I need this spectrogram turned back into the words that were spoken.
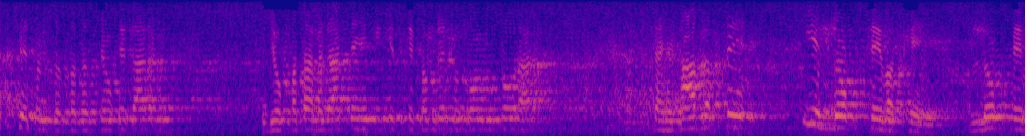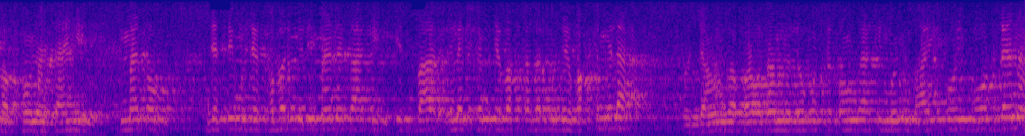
अच्छे संसद सदस्यों के कारण जो पता लगाते हैं कि किसके कमरे में कौन सो रहा का हिसाब रखते हैं। ये लोक सेवक है। लोक सेवक होना चाहिए। मैं तो जैसे मुझे खबर मिली, मैंने कहा कि इस बार इलेक्शन के वक्त अगर मुझे वक्त मिला तो जाऊँगा बड़ौदा में लोगों से कहूँगा कि मनु भाई को ही वोट देना।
